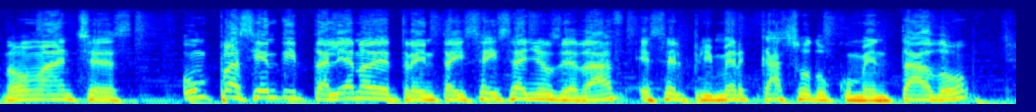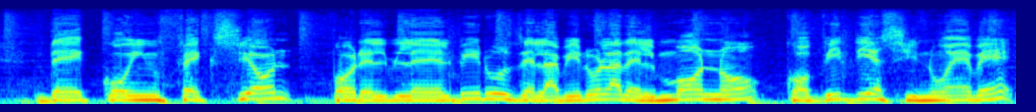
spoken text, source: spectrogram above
no manches. Un paciente italiano de 36 años de edad es el primer caso documentado de coinfección por el, virus de la viruela del mono, COVID-19,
